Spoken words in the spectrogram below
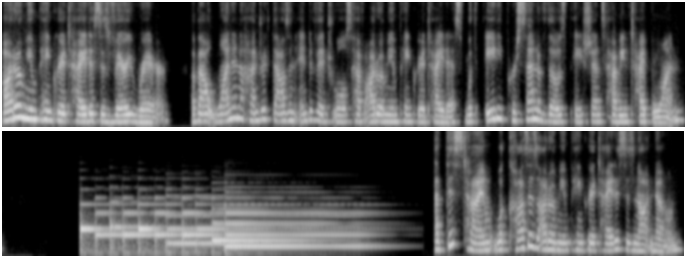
Autoimmune pancreatitis is very rare. About one in 100,000 individuals have autoimmune pancreatitis, with 80% of those patients having type 1. At this time, what causes autoimmune pancreatitis is not known.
